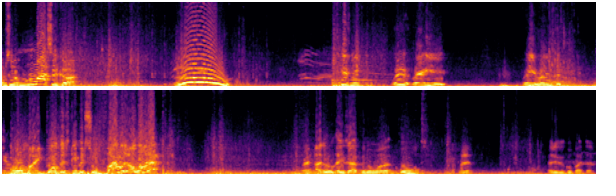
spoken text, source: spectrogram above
Absolute massacre. Woo! Excuse me. Where where are you? Where are you running to? Oh my god! This game is so violent. I love it. Right, I don't exactly know what. Hold. Wait. How do we go back down?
